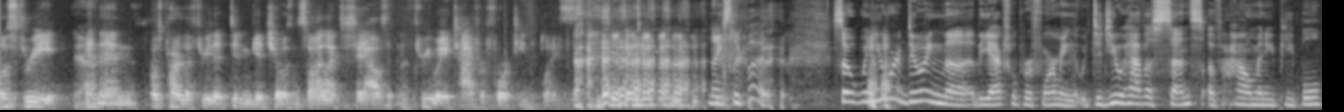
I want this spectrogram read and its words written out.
those three, Yeah. and then I was part of the three that didn't get chosen. So I like to say I was in a three-way tie for 14th place. Nicely put. So when you were doing the the actual performing, did you have a sense of how many people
